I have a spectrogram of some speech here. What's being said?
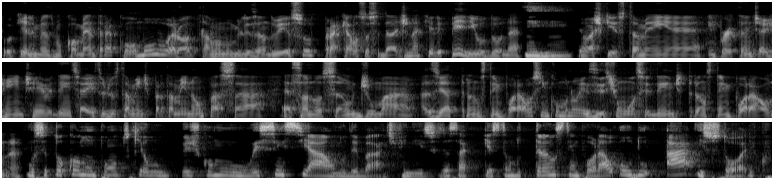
o que ele mesmo comenta era como o Heródoto estava mobilizando isso para aquela sociedade naquele período, né? Uhum. Eu acho que isso também é importante a gente evidenciar isso justamente para também não passar essa noção de uma Ásia transtemporal, assim como não existe um Ocidente transtemporal né? Você tocou num ponto que eu vejo como essencial no debate, Vinícius, essa questão do transtemporal ou do ahistórico.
